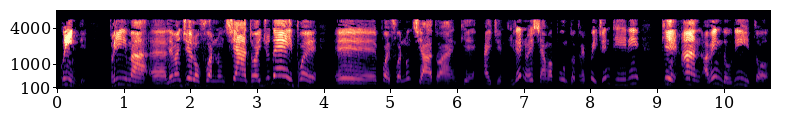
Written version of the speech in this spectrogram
Quindi, prima eh, l'Evangelo fu annunziato ai giudei, poi, eh, poi, fu annunziato anche ai gentili. E noi siamo appunto tra quei gentili che, han, avendo udito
